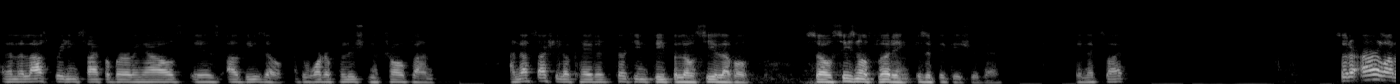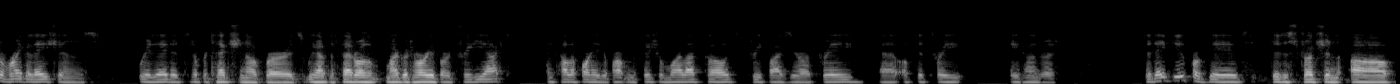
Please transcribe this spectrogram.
And then the last breeding site for burrowing owls is Alviso at the Water Pollution Control Plant. And that's actually located 13 feet below sea level. So seasonal flooding is a big issue there. Okay, next slide. So there are a lot of regulations related to the protection of birds. We have the Federal Migratory Bird Treaty Act and California Department of Fish and Wildlife Codes 3503 uh, up to 3800. So they do forbid the destruction of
